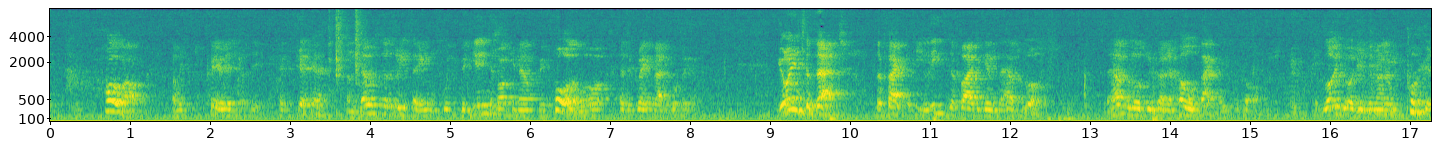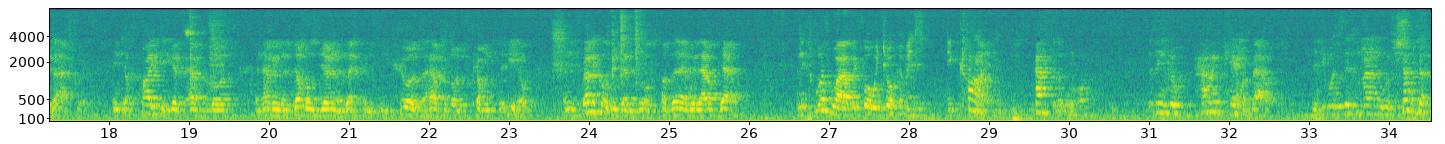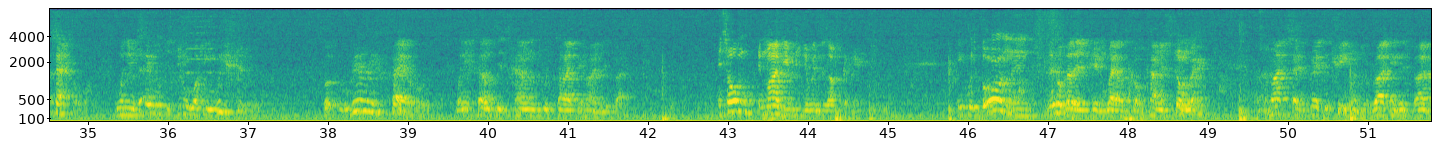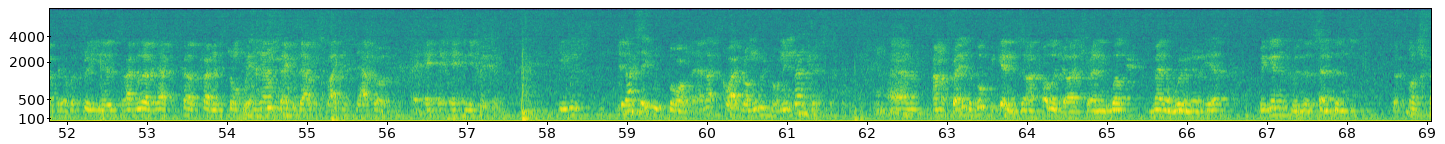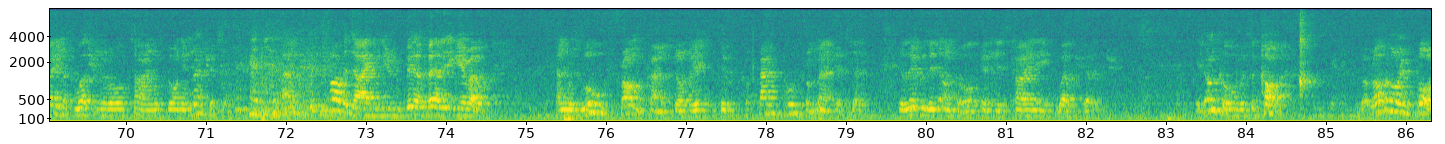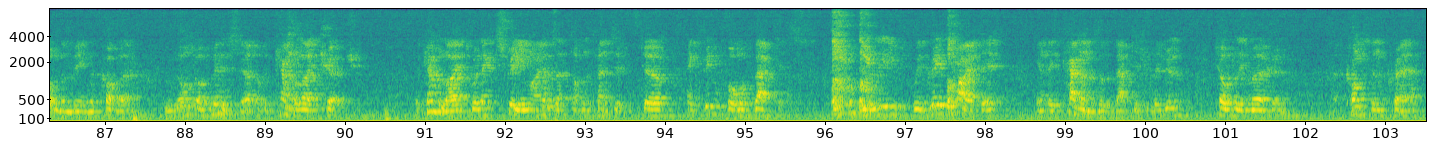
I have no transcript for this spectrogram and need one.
hallmark of the period of the exchequer, and those are the three things which begin to mark him out before the war as a great radical figure. Joined to that, the fact that he leads the fight against the House of Lords. The House of Lords was trying to hold back these reforms. Lloyd George is the man who pushes Asquith into fighting against the House of Lords and having the double general elections ensures the House of Lords comes to heel. And his radical credentials are there without doubt. And it's worthwhile, before we talk of his decline after the war, to think of how it came about that he was this man who was so successful when he was able to do what he wished to do, but really failed when he felt his hands were tied behind his back. It's all, in my view, to do with his upbringing. He was born in a little village in Wales called Llanystumdwy, I might say the great achievement of writing this biography over three years I've learned how to spell Clarence Thornton and now take without the slightest doubt of inefficient. He was, did I say he was born there? That's quite wrong. He was born in Manchester. Um, I'm afraid the book begins, and I apologise for any Welsh men and women who are here, begins with the sentence, the most famous Welshman of all time was born in Manchester. um, his father died when he was barely a year old and was moved from Cranston to moved from Manchester to live with his uncle in this tiny Welsh village. His uncle was the cobbler, but rather more important than being the cobbler, he was also a minister of the Campbellite Church. The Campbellites were an extreme, I hope that's not an offensive term, extreme form of Baptists, who believed with great piety in the canons of the Baptist religion, total immersion, constant prayer,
